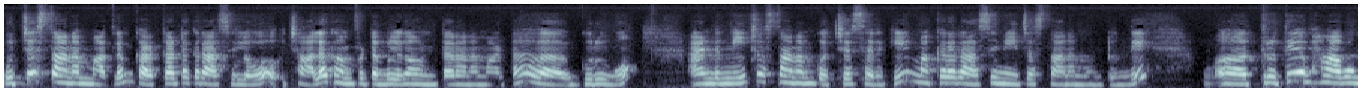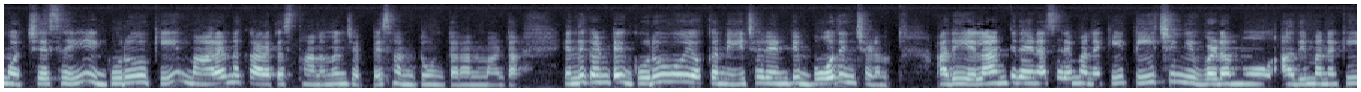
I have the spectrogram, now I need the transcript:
ఉచ్చ స్థానం మాత్రం కర్కాటక రాశిలో చాలా కంఫర్టబుల్గా ఉంటారన్నమాట గురువు. అండ్ నీచ స్థానంకి వచ్చేసరికి మకర రాశి నీచ స్థానం ఉంటుంది. తృతీయ భావం వచ్చేసి గురువుకి మారణకారక స్థానం అని చెప్పేసి అంటూ ఉంటారు అనమాట ఎందుకంటే గురువు యొక్క నేచర్ ఏంటి? బోధించడం. అది ఎలాంటిదైనా సరే మనకి టీచింగ్ ఇవ్వడము అది మనకి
